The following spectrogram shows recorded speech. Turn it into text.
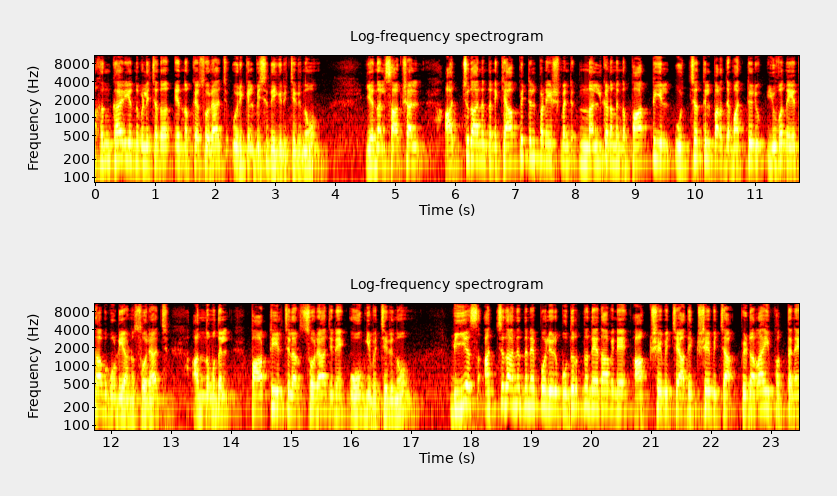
അഹങ്കാരി എന്ന് വിളിച്ചത് എന്നൊക്കെ സ്വരാജ് ഒരിക്കൽ വിശദീകരിച്ചിരുന്നു. എന്നാൽ സാക്ഷാൽ അച്യുതാനന്ദന് ക്യാപിറ്റൽ പണിഷ്മെന്റ് നൽകണമെന്ന് പാർട്ടിയിൽ ഉച്ചത്തിൽ പറഞ്ഞ മറ്റൊരു യുവ നേതാവ് കൂടിയാണ് സ്വരാജ്. അന്നു മുതൽ പാർട്ടിയിൽ ചിലർ സ്വരാജിനെ ഓങ്ങിവച്ചിരുന്നു വി എസ് അച്യുതാനന്ദനെ പോലെ ഒരു മുതിർന്ന നേതാവിനെ ആക്ഷേപിച്ച് അധിക്ഷേപിച്ച പിണറായി ഭക്തനെ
